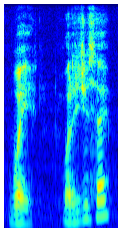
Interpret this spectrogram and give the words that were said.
Wait, what did you say?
